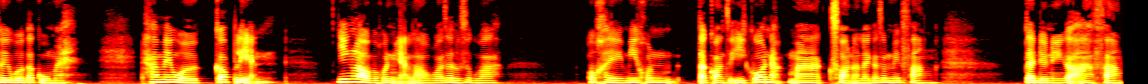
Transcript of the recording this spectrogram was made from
เฮ้ย work กับกูไหม ถ้าไม่ work ก็เปลี่ยน ยิ่งเราเป็นคนเนี้ยเราก็จะรู้สึกว่า โอเค มีคนแต่ก่อนจะอีโก้หนักมาก สอนอะไรก็จะไม่ฟัง แต่เดี๋ยวนี้ก็อะฟัง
